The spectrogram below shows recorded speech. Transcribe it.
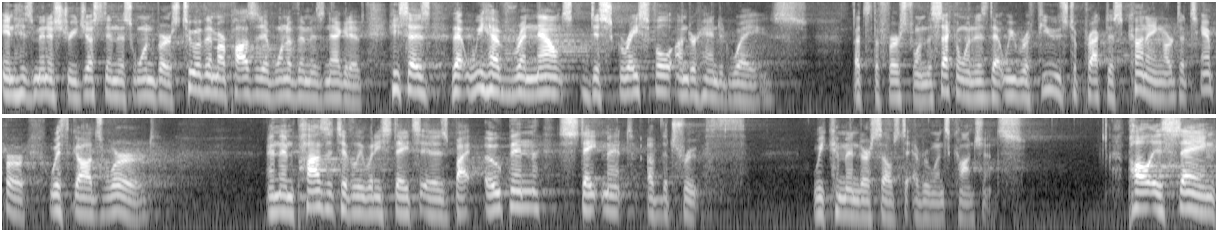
in his ministry just in this one verse. Two of them are positive, one of them is negative. He says that we have renounced disgraceful, underhanded ways. That's the first one. The second one is that we refuse to practice cunning or to tamper with God's word. And then positively, what he states is by open statement of the truth, we commend ourselves to everyone's conscience. Paul is saying,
